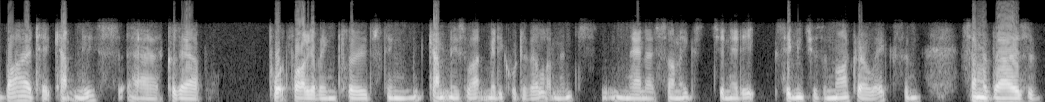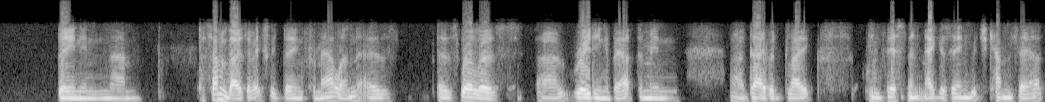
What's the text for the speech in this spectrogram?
biotech companies because uh, our portfolio includes thing, companies like Medical Developments, Nanosonics, Genetic Signatures, and Micro-X, and some of those have been in. Um, some of those have actually been from Alan, as as well as uh, reading about them in uh, David Blake's investment magazine, which comes out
